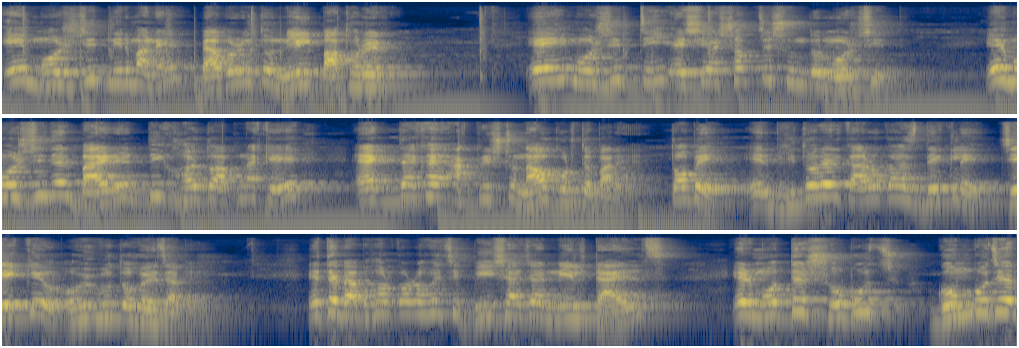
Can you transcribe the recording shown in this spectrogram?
এই মসজিদ নির্মাণে ব্যবহৃত নীল পাথরের। এই মসজিদটি এশিয়ার সবচেয়ে সুন্দর মসজিদ। এই মসজিদের বাইরের দিক হয়তো আপনাকে এক দেখায় আকৃষ্ট নাও করতে পারে। তবে এর ভিতরের কারুকাজ দেখলে যে কেউ অভিভূত হয়ে যাবে। এতে ব্যবহার করা হয়েছে বিশ হাজার নীল টাইলস। এর মধ্যে সবুজ গম্বুজের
